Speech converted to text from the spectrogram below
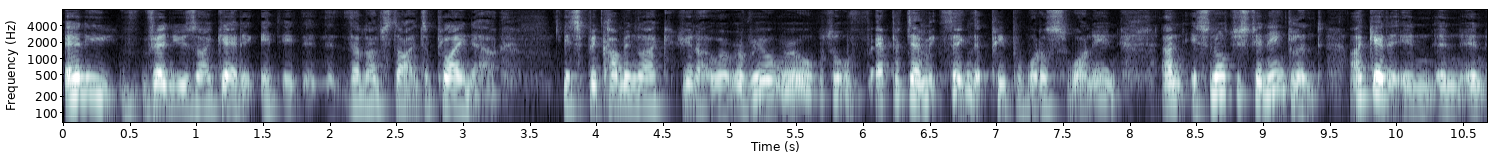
any venues I get it, it, it, that I'm starting to play now, it's becoming like you know a real, real sort of epidemic thing that people want to swan in, and it's not just in England. I get it in, in, in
